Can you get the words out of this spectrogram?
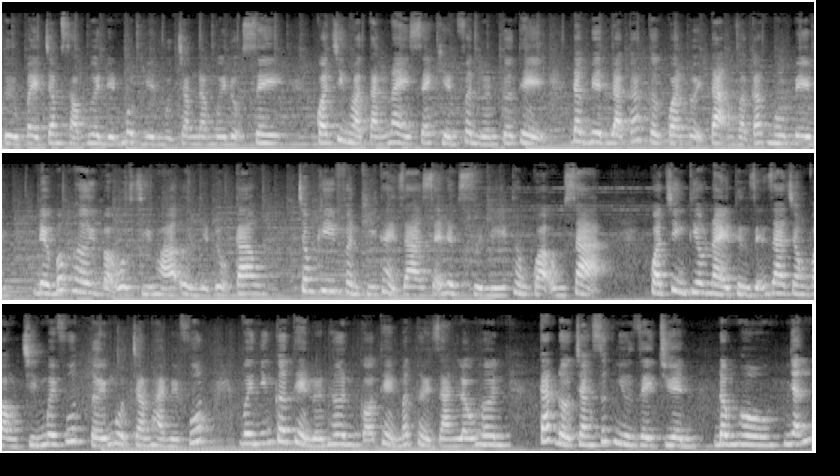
từ 760 đến 1150 độ C. Quá trình hỏa táng này sẽ khiến phần lớn cơ thể, đặc biệt là các cơ quan nội tạng và các mô mềm, đều bốc hơi và oxy hóa ở nhiệt độ cao, trong khi phần khí thải ra sẽ được xử lý thông qua ống xả. Quá trình thiêu này thường diễn ra trong vòng 90 phút tới 120 phút, với những cơ thể lớn hơn có thể mất thời gian lâu hơn. Các đồ trang sức như dây chuyền, đồng hồ, nhẫn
